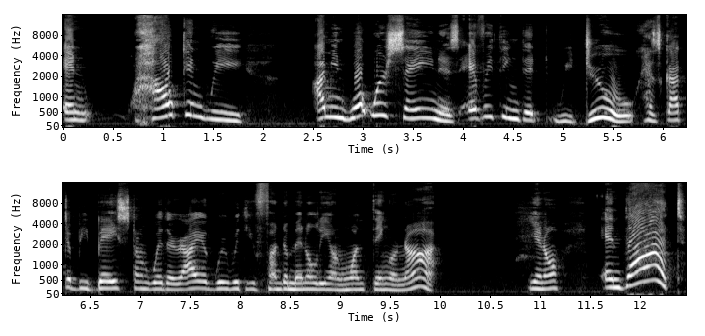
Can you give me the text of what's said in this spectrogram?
And how can we? I mean, what we're saying is everything that we do has got to be based on whether I agree with you fundamentally on one thing or not. You know, and that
